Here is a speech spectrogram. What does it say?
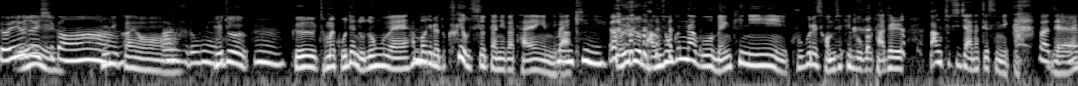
18시간. 그러니까요. 아유 너무 그래도 음. 그 정말 고된 노동 후에 한 번이라도 크게 웃으셨다니까 다행입니다. 맨킨이. 저희도 방송 끝나고 맨 구글에서 검색해보고 다들 빵 터지지 않았겠습니까? 맞아요. 네.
